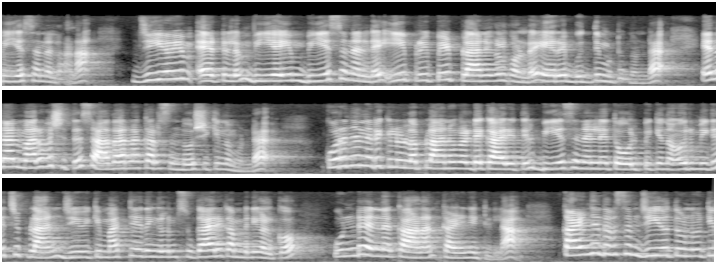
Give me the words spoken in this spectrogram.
ബി ആണ്. ജിയോയും എയർടെലും വി ഐയും ബി എസ് എൻ എല്ലിന്റെ ഈ പ്രീപെയ്ഡ് പ്ലാനുകൾ കൊണ്ട് ഏറെ ബുദ്ധിമുട്ടുന്നുണ്ട്. എന്നാൽ മറുവശത്ത് സാധാരണക്കാർ സന്തോഷിക്കുന്നുമുണ്ട്. കുറഞ്ഞ നിരക്കിലുള്ള പ്ലാനുകളുടെ കാര്യത്തിൽ ബി എസ് എൻ എല്ലിനെ തോൽപ്പിക്കുന്ന ഒരു മികച്ച പ്ലാൻ ജിയോയ്ക്ക് മറ്റേതെങ്കിലും സ്വകാര്യ കമ്പനികൾക്കോ ഉണ്ട് എന്ന് കാണാൻ കഴിഞ്ഞിട്ടില്ല. കഴിഞ്ഞ ദിവസം ജിയോ തൊണ്ണൂറ്റി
